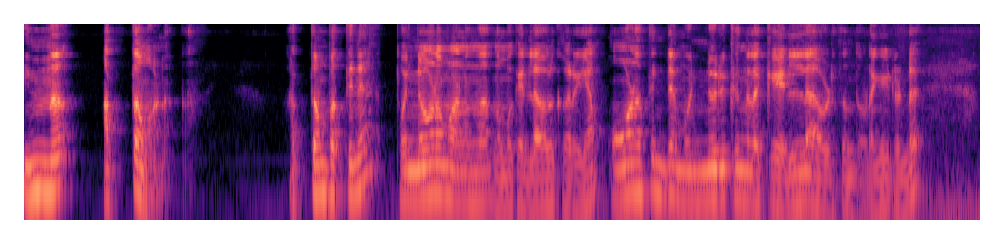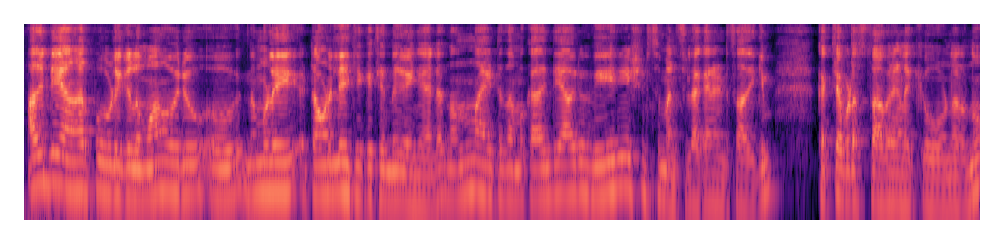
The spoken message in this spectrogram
ഇന്ന് അത്തമാണ്. അത്തം പത്തിന് പൊന്നോണമാണെന്ന് നമുക്ക് എല്ലാവർക്കും അറിയാം. ഓണത്തിന്റെ മുന്നൊരുക്കങ്ങളൊക്കെ എല്ലായിടത്തും തുടങ്ങിയിട്ടുണ്ട്. അതിന്റെ ആർപ്പ് വിളികളും ആ ഒരു നമ്മൾ ഈ ടൗണിലേക്കൊക്കെ ചെന്ന് കഴിഞ്ഞാൽ നന്നായിട്ട് നമുക്ക് അതിന്റെ ആ ഒരു വേരിയേഷൻസ് മനസ്സിലാക്കാനായിട്ട് സാധിക്കും. കച്ചവട സ്ഥാപനങ്ങളൊക്കെ ഉണർന്നു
